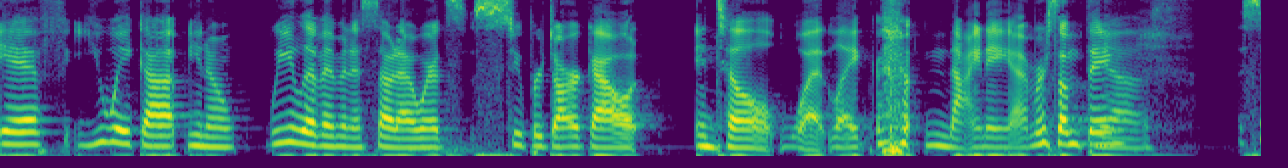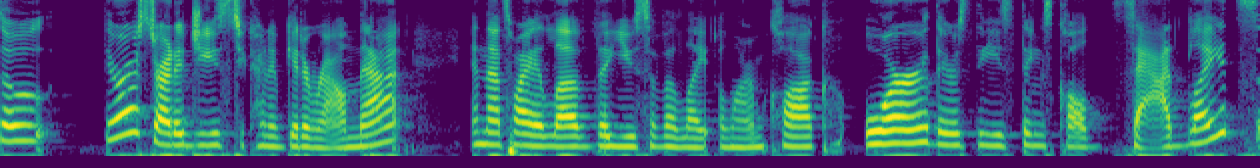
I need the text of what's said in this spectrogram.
if you wake up, you know, we live in Minnesota where it's super dark out until what, like 9 a.m. or something. Yes. So there are strategies to kind of get around that. And that's why I love the use of a light alarm clock. Or there's these things called SAD lights.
